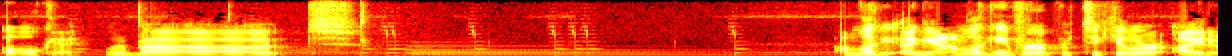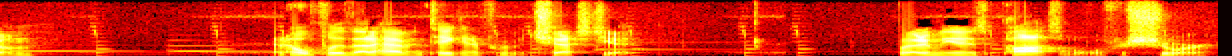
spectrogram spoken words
Oh, okay. What about... I'm looking, again, I'm looking for a particular item. And hopefully that I haven't taken it from the chest yet. But I mean, it's possible for sure.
